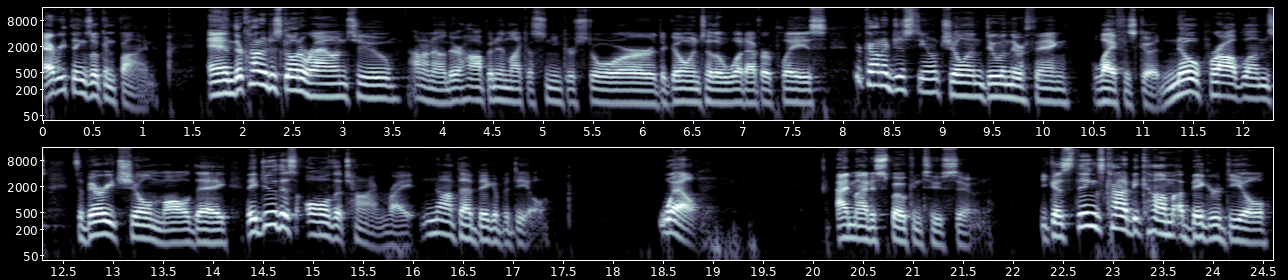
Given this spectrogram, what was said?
Everything's looking fine. And they're kind of just going around to i don't know they're hopping in like a sneaker store they're going to the whatever place. They're kind of just you know chilling doing their thing life is good. No problems. It's a very chill mall day. They do this all the time, right? Not that big of a deal. Well, I might have spoken too soon because things kind of become a bigger deal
